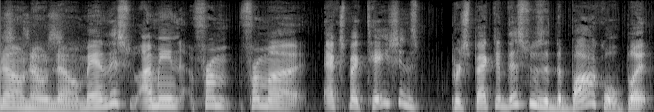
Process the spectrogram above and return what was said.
no, no, no, man. This, I mean, from from a expectations perspective, this was a debacle. But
